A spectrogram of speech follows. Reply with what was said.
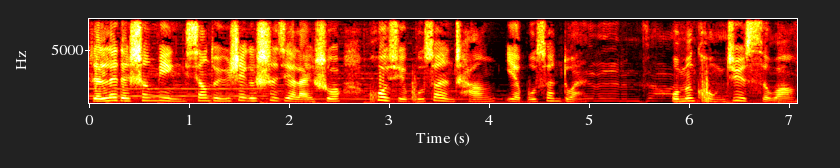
人类的生命相对于这个世界来说，或许不算长，也不算短。我们恐惧死亡，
